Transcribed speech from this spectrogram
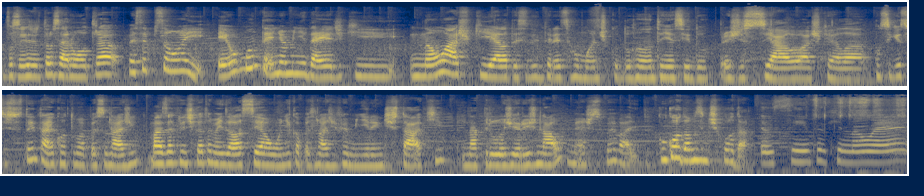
vocês já trouxeram outra percepção aí. Eu mantenho a minha ideia de que não acho que ela ter sido interesse romântico do Han tenha sido prejudicial. Eu acho que ela conseguiu se sustentar enquanto uma personagem, mas a crítica também dela ser a única personagem feminina em destaque na trilogia original me acho super válida. Concordamos em discordar. Eu sinto que não é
